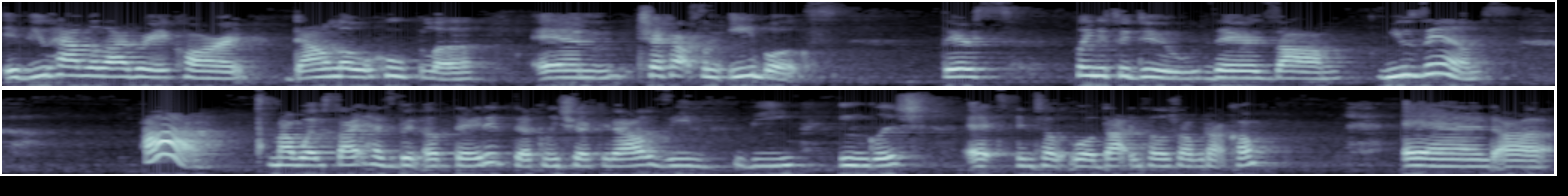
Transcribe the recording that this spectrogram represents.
If you have a library card, download Hoopla and check out some ebooks. There's plenty to do. There's um, museums. Ah, my website has been updated. Definitely check it out. ZV English at intel well dot. And uh,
